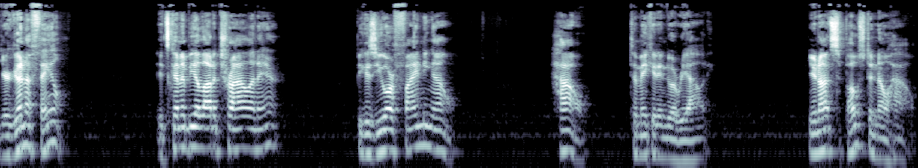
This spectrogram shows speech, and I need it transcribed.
you're going to fail. It's going to be a lot of trial and error because you are finding out how to make it into a reality. You're not supposed to know how.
